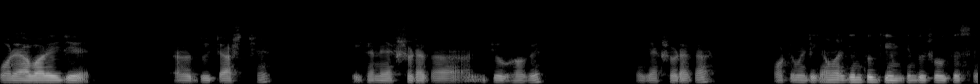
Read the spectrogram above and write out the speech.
পরে আবার এই যে আরও দুইটা আসছে, এখানে একশো টাকা যোগ হবে। এই যে একশো টাকা অটোমেটিক আমার কিন্তু গেম কিন্তু চলতেছে।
